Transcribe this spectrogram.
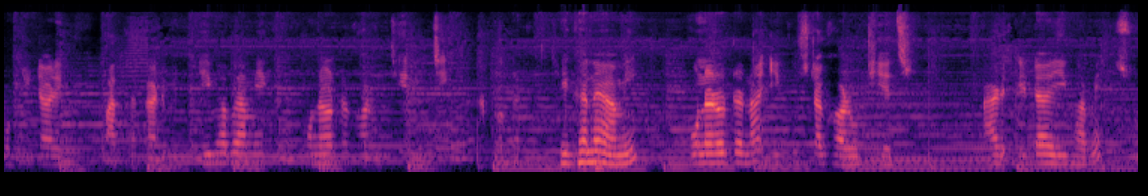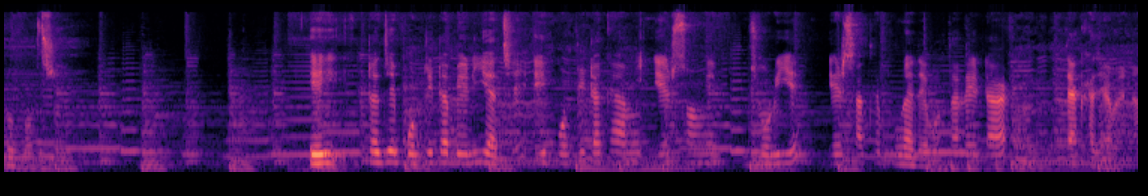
পট্টিটা আর একটু পাতলা কাটবেন। এইভাবে আমি এখানে পনেরোটা ঘর উঠিয়ে নিচ্ছি। এখানে আমি পনেরোটা না, একুশটা ঘর উঠিয়েছি। আর এটা এইভাবে শুরু করছি। এইটা যে পট্টিটা বেরিয়ে আছে, এই পট্টিটাকে আমি এর সঙ্গে জড়িয়ে এর সাথে বুনে দেব, তাহলে এটা আর দেখা যাবে না।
